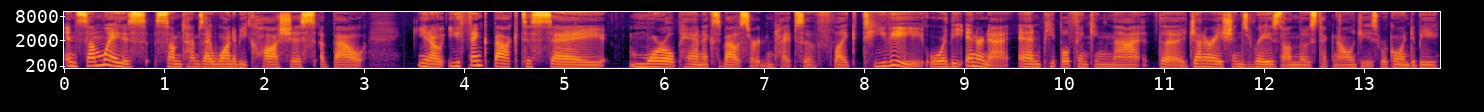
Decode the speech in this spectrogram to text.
in some ways, sometimes I want to be cautious about, you know, you think back to say, moral panics about certain types of like TV or the internet, and people thinking that the generations raised on those technologies were going to be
